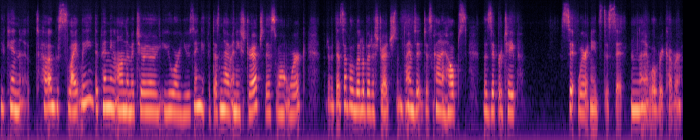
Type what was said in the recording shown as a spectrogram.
You can tug slightly depending on the material you are using. If it doesn't have any stretch, this won't work. But if it does have a little bit of stretch, sometimes it just kind of helps the zipper tape sit where it needs to sit, and then it will recover.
